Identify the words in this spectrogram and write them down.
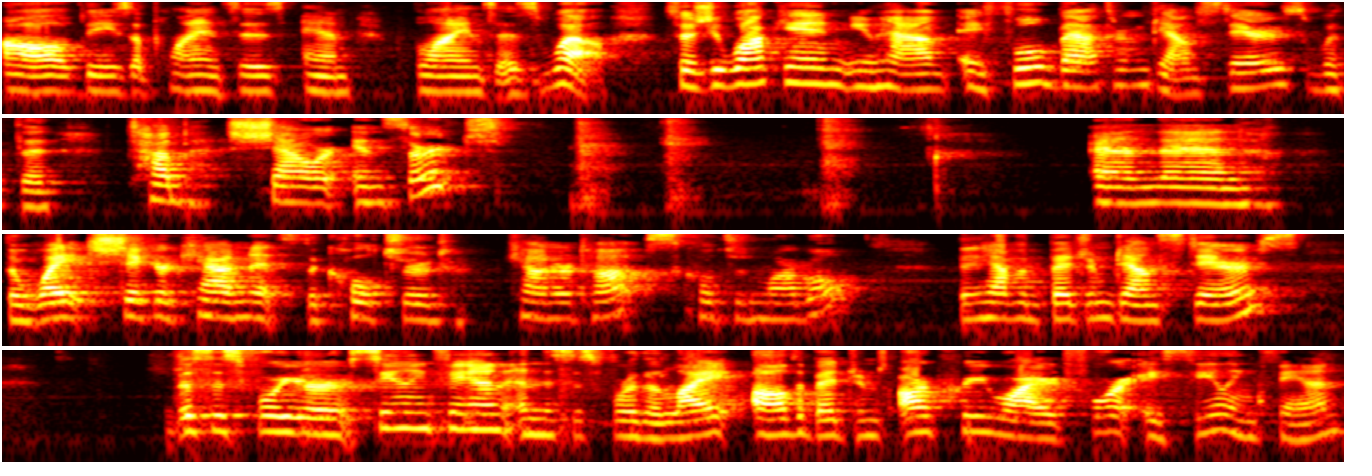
all these appliances and blinds as well. So as you walk in, you have a full bathroom downstairs with the tub shower insert. And then the white shaker cabinets, the cultured countertops, cultured marble. Then you have a bedroom downstairs. This is for your ceiling fan and this is for the light. All the bedrooms are pre-wired for a ceiling fan.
